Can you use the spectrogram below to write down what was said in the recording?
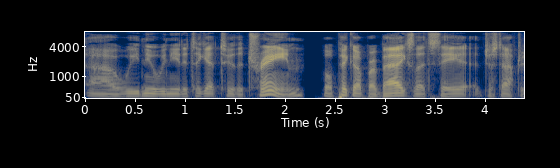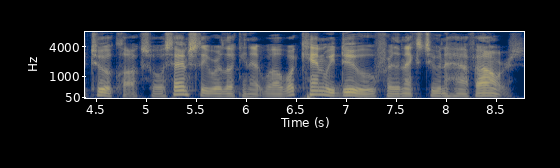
uh, we knew we needed to get to the train we'll pick up our bags let's say just after 2 o'clock so essentially we're looking at well what can we do for the next two and a half hours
